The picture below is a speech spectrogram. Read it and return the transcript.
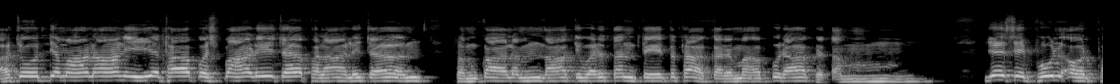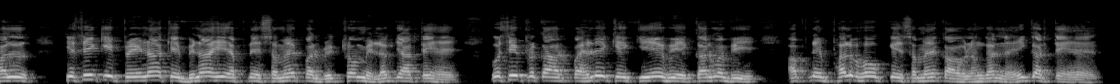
अचोद्यमानी यथा पुष्पाणी च फलानि च। स्वकालम नातिवर्तनते तथा कर्म पुरा कृतम जैसे फूल और फल किसी की प्रेरणा के बिना ही अपने समय पर वृक्षों में लग जाते हैं, उसी प्रकार पहले के किए हुए कर्म भी अपने फल भोग के समय का उल्लंघन नहीं करते हैं।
